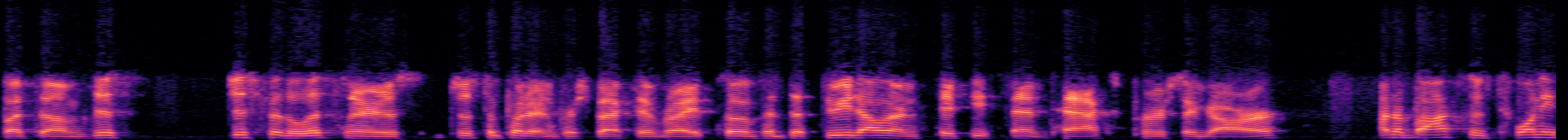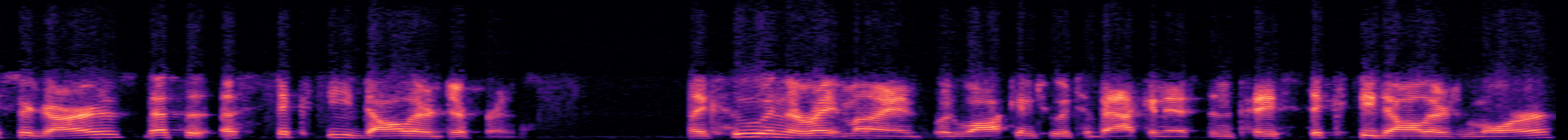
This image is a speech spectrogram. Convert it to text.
but um, just just for the listeners, just to put it in perspective, right? So if it's a three dollar and fifty cent tax per cigar on a box of twenty cigars, that's a, a sixty dollar difference. Like, who in their right mind would walk into a tobacconist and pay sixty dollars more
